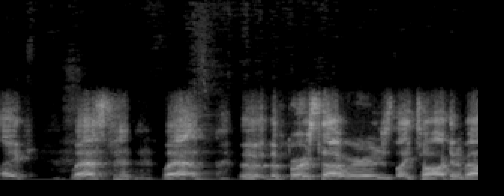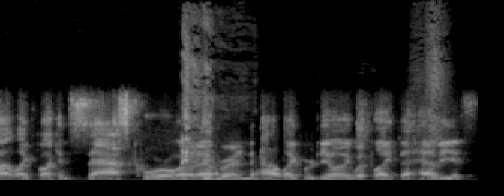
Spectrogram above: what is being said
Like last, last the, the first time we were just like talking about like fucking sasscore or whatever, and now like we're dealing with like the heaviest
